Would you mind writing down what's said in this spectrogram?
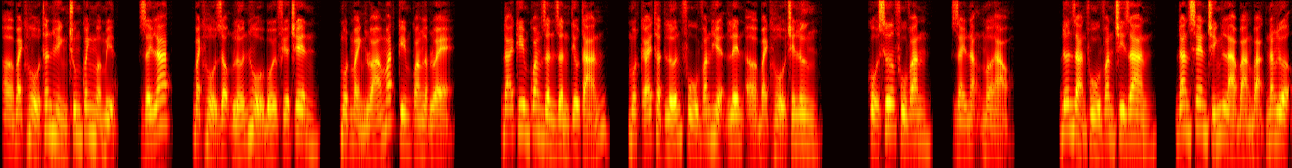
Ở bạch hổ thân hình chung quanh mờ mịt, dây lát, bạch hổ rộng lớn hổ bối phía trên, một mảnh lóa mắt kim quang lập lòe. Đại kim quang dần dần tiêu tán, một cái thật lớn phù văn hiện lên ở bạch hổ trên lưng. Cổ xưa phù văn, dày nặng mờ ảo. Đơn giản phù văn chi gian, đan sen chính là bàng bạc năng lượng.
